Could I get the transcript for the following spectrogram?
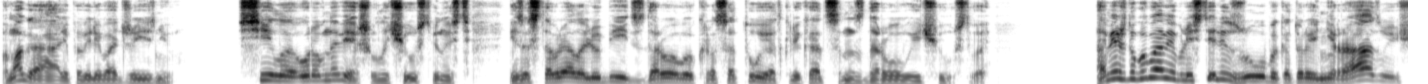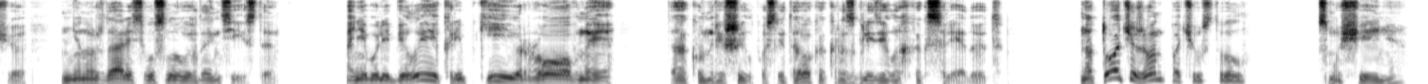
помогали повелевать жизнью. Сила уравновешивала чувственность и заставляла любить здоровую красоту и откликаться на здоровые чувства. А между губами блестели зубы, которые ни разу еще не нуждались в услугах дантиста. Они были белые, крепкие, ровные. Так он решил после того, как разглядел их как следует. Но тотчас же он почувствовал смущение.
